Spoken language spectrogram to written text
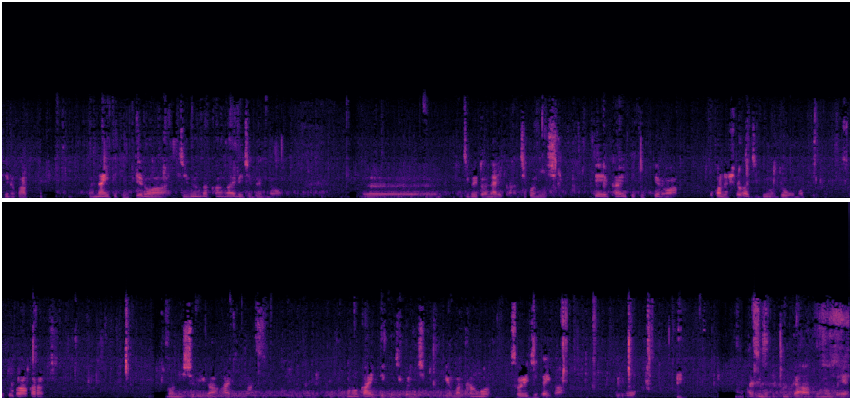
っていうのがあって、内的っていうのは自分が考える自分の、自分とは何か自己認識で、外的っていうのは、他の人が自分をどう思っているか、外側からのの2種類があります。この外的自己認識っていう、まあ、単語、それ自体が、こう、初めて聞いたもので、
